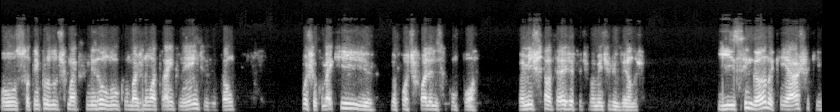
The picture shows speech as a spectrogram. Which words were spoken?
ou só tem produtos que maximizam lucro, mas não atraem clientes. Então, poxa, como é que meu portfólio ele se comporta? Qual é a minha estratégia efetivamente de vendas? E se engana quem acha que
